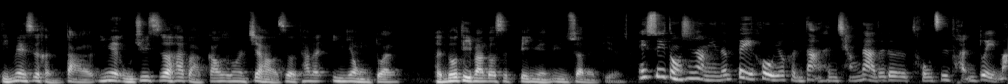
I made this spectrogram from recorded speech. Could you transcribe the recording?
里面是很大的，因为五 G 之后它把高速公路架好之后，它的应用端很多地方都是边缘运算的点，哎，所以董事长，你的背后有很大很强大的这个投资团队嘛？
